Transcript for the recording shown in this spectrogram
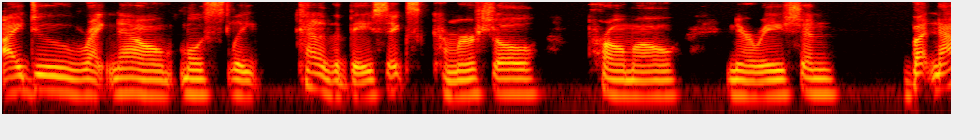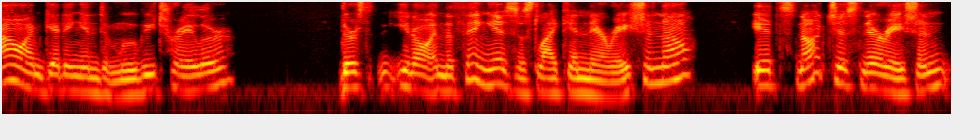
I do right now mostly kind of the basics commercial, promo, narration. But now I'm getting into movie trailer. There's, you know, and the thing is, is like in narration now, it's not just narration,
